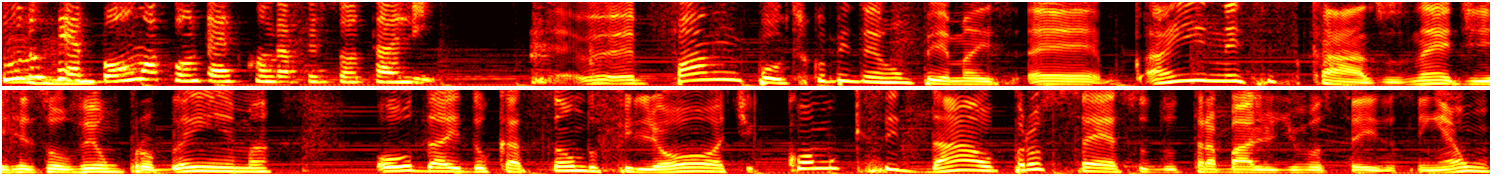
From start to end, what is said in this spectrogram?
Tudo uhum. que é bom acontece quando a pessoa tá ali. É, é, fala um pouco, desculpa interromper, mas é, aí nesses casos, né, de resolver um problema ou da educação do filhote, como que se dá o processo do trabalho de vocês? Assim, é um,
